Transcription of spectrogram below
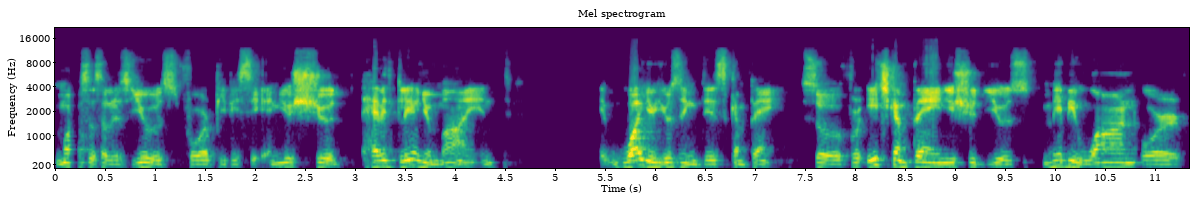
most of sellers use for PPC. And you should have it clear in your mind why you're using this campaign. So for each campaign, you should use maybe one or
